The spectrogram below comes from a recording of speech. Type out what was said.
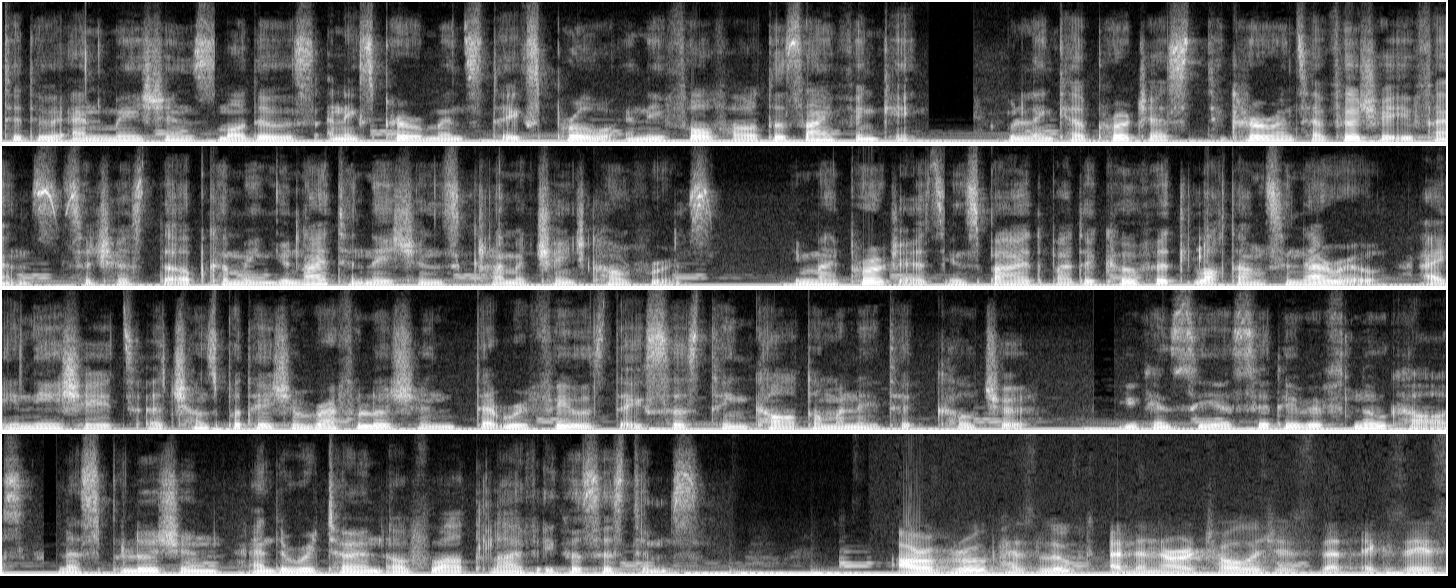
to do animations, models, and experiments to explore and evolve our design thinking. We link our projects to current and future events, such as the upcoming United Nations Climate Change Conference. In my project, inspired by the COVID lockdown scenario, I initiate a transportation revolution that reveals the existing car-dominated culture. You can see a city with no cars, less pollution, and the return of wildlife ecosystems. Our group has looked at the narratologies that exist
